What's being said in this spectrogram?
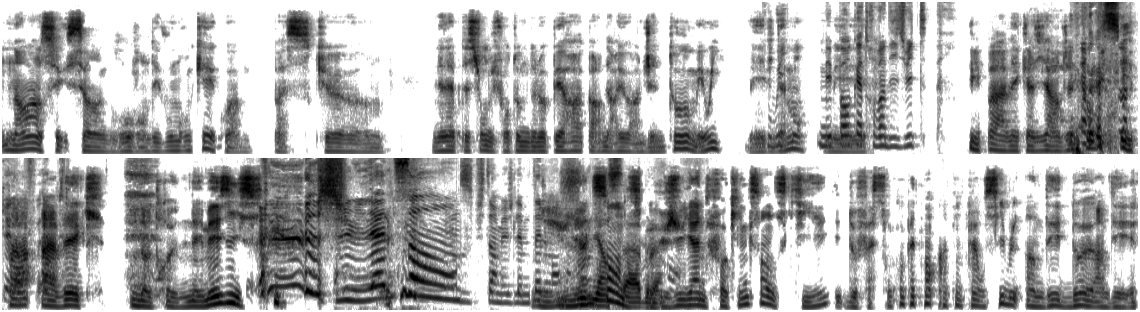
non, c'est c'est un gros rendez-vous manqué, quoi. Parce que euh, une adaptation du fantôme de l'opéra par Dario Argento, mais oui, mais évidemment. Mais pas en 98. Et pas avec Asia Argento, et pas avec notre Némésis. Julianne Sands Putain, mais je l'aime tellement. Julian Julien Sands, Sable. quoi. Julian fucking Sands, qui est de façon complètement incompréhensible un des deux, un des,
